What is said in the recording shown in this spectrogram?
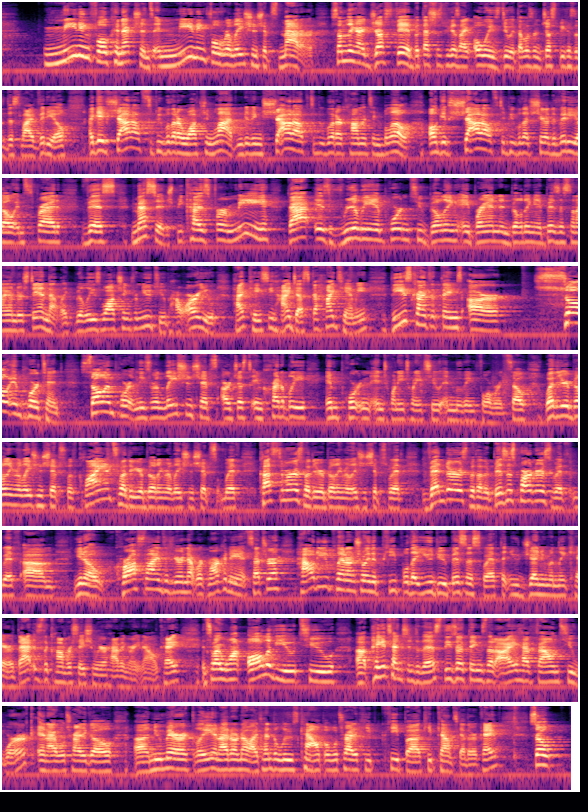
meaningful connections and meaningful relationships matter. Something I just did, but that's just because I always do it. That wasn't just because of this live video. I gave shout outs to people that are watching live. I'm giving shout outs to people that are commenting below. I'll give shout outs to people that share the video and spread this message because for me, that is really important to building a brand and building a business. And I understand that. Like Billy's watching from YouTube. How are you? Hi, Casey. Hi, Jessica. Hi, Tammy. These kinds of things are so important so important. These relationships are just incredibly important in 2022 and moving forward. So, whether you're building relationships with clients, whether you're building relationships with customers, whether you're building relationships with vendors, with other business partners, with with um, you know cross lines if you're in network marketing, etc. How do you plan on showing the people that you do business with that you genuinely care? That is the conversation we are having right now. Okay, and so I want all of you to uh, pay attention to this. These are things that I have found to work, and I will try to go uh, numerically, and I don't know, I tend to lose count, but we'll try to keep keep uh, keep count together. Okay, so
